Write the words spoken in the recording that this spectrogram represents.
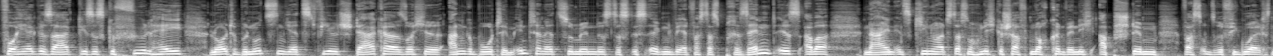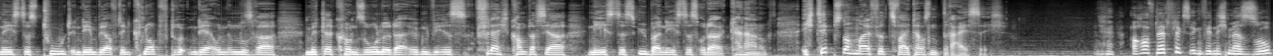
vorhergesagt. Dieses Gefühl, hey, Leute benutzen jetzt viel stärker solche Angebote im Internet zumindest. Das ist irgendwie etwas, das präsent ist. Aber nein, ins Kino hat es das noch nicht geschafft. Noch können wir nicht abstimmen, was unsere Figur als nächstes tut, indem wir auf den Knopf drücken, der in unserer Mittelkonsole da irgendwie ist. Vielleicht kommt das ja nächstes, übernächstes oder keine Ahnung. Ahnung. Ich tipp's noch mal für 2030. Auch auf Netflix irgendwie nicht mehr so,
